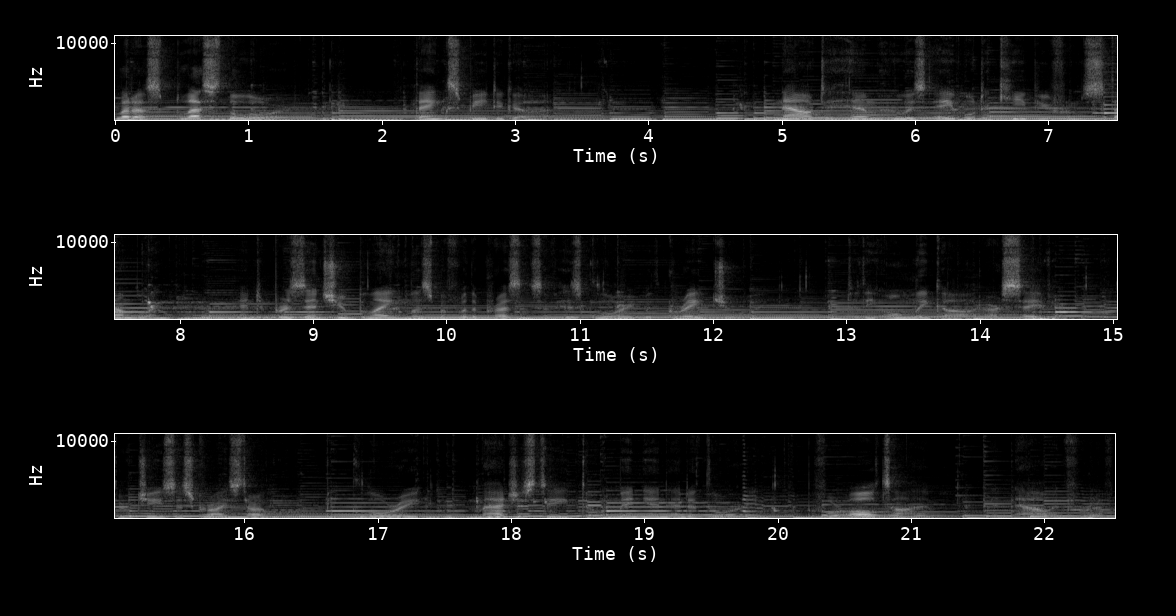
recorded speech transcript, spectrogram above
Let us bless the Lord. Thanks be to God. Now to him who is able to keep you from stumbling and to present you blameless before the presence of his glory with great joy, to the only God, our Savior through Jesus Christ our Lord, be glory, majesty, dominion, and authority before all time, and now and forever.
